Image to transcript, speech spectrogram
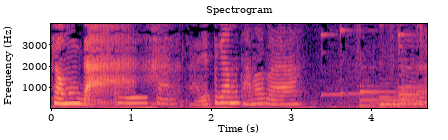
경다. 당근. 자, 예쁘게 한번 담아봐. 자,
